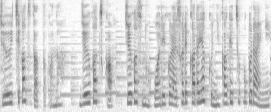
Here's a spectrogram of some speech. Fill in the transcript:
11月だったかな？10月か10月の終わりぐらいそれから約2ヶ月後ぐらいに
